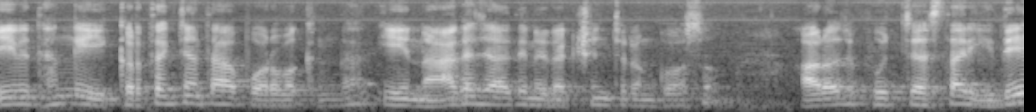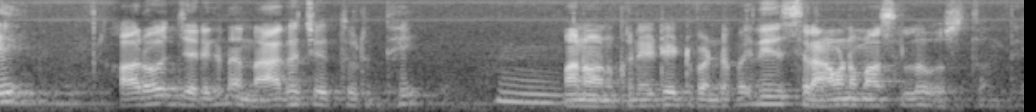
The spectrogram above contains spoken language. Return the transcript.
ఈ విధంగా ఈ కృతజ్ఞతాపూర్వకంగా ఈ నాగజాతిని రక్షించడం కోసం ఆ రోజు పూజ చేస్తారు ఇదే ఆ రోజు జరిగిన నాగ చతుర్థి. మనం అనుకునేటటువంటి ఇది శ్రావణ మాసంలో వస్తుంది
